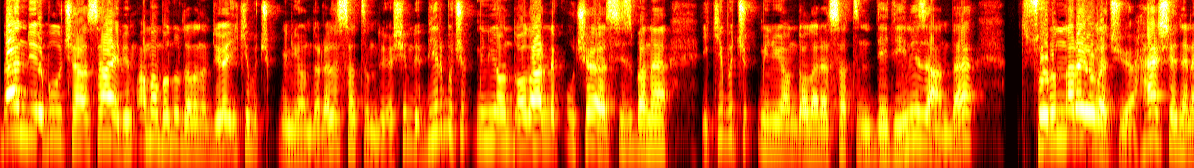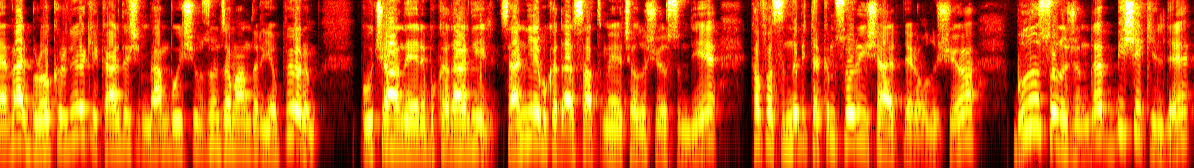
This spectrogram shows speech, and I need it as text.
ben diyor bu uçağa sahibim ama bunu da bana diyor 2,5 milyon dolara satın diyor. Şimdi 1,5 milyon dolarlık uçağı siz bana 2,5 milyon dolara satın dediğiniz anda sorunlara yol açıyor. Her şeyden evvel broker diyor ki kardeşim ben bu işi uzun zamandır yapıyorum. Bu uçağın değeri bu kadar değil. Sen niye bu kadar satmaya çalışıyorsun diye kafasında bir takım soru işaretleri oluşuyor. Bunun sonucunda bir şekilde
